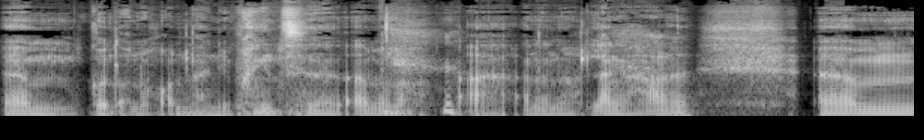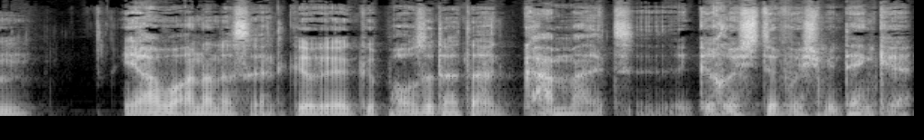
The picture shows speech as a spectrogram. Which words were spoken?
ähm, kommt auch noch online übrigens, äh, Anna noch, ah, Anna noch lange Haare. Ähm, ja, wo Anna das halt ge gepostet hat, da kamen halt Gerüchte, wo ich mir denke,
